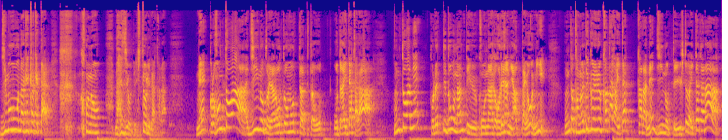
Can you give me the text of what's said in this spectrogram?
疑問を投げかけたい。このラジオで一人だから。ね？これ本当はジーノとやろうと思ったって言ったおお題だから、本当はね、これってどうなんていうコーナーが俺らにあったように、本当は止めてくれる方がいたからね、ジーノっていう人がいたから、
